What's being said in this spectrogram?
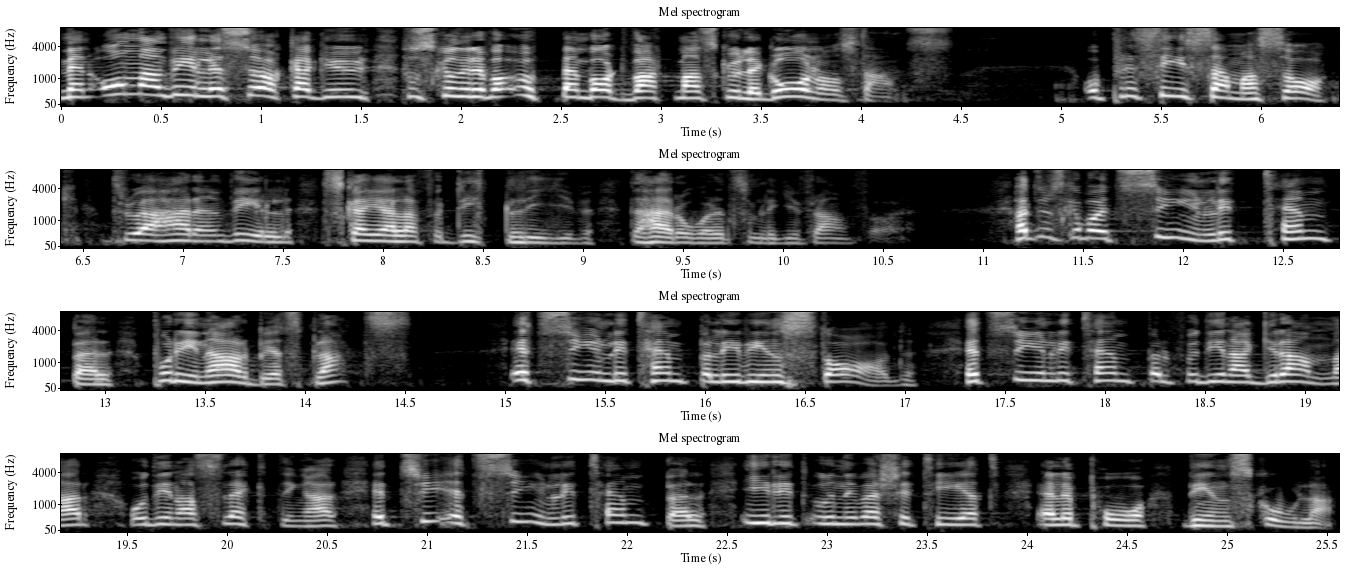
men om man ville söka Gud så skulle det vara uppenbart vart man skulle gå någonstans. Och precis samma sak tror jag Herren vill ska gälla för ditt liv det här året som ligger framför. Att du ska vara ett synligt tempel på din arbetsplats. Ett synligt tempel i din stad. Ett synligt tempel för dina grannar och dina släktingar. Ett, ett synligt tempel i ditt universitet eller på din skola.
